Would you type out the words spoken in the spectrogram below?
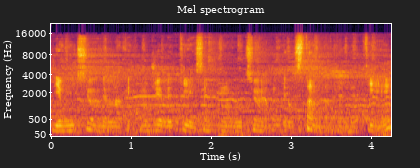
di evoluzione della tecnologia LTE, sempre un'evoluzione dello standard LTE,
